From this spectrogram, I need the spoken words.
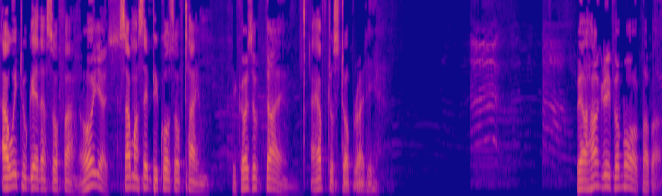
are we together so far? Oh, yes. Someone said because of time. Because of time. I have to stop right here. We are hungry for more, Papa.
